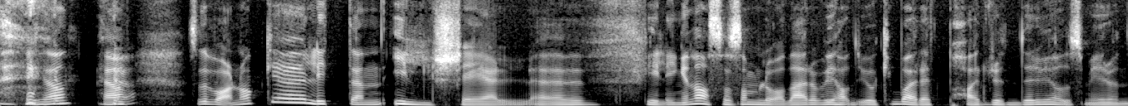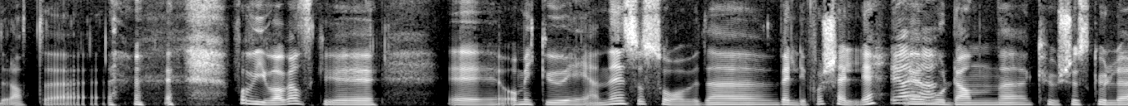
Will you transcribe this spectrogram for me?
Ja. Så det var nok eh, litt den ildsjel-feelingen altså, som lå der. Og vi hadde jo ikke bare et par runder, vi hadde så mye runder at eh, For vi var ganske eh, om ikke uenig, så så vi det veldig forskjellig. Ja, ja. eh, Hvordan eh, kurset skulle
